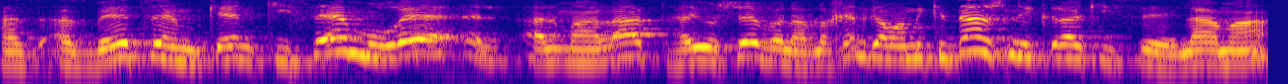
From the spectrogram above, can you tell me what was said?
אז, אז בעצם, כן, כיסא מורה על, על מעלת היושב עליו, לכן גם המקדש נקרא כיסא. למה?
